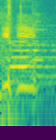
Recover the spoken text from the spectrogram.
Hehehe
